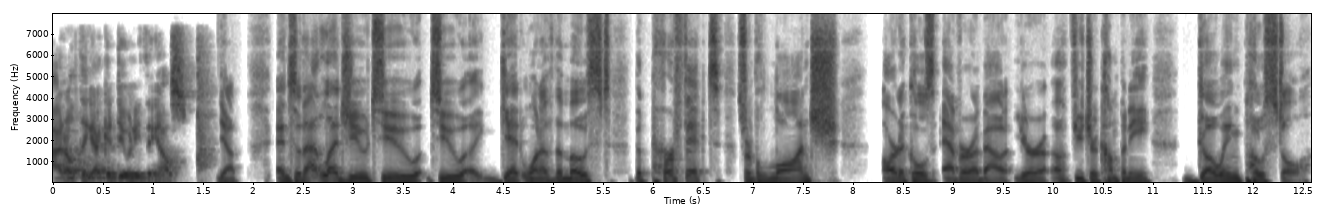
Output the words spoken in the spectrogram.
I don't think I could do anything else. Yeah. And so that led you to to get one of the most the perfect sort of launch articles ever about your uh, future company going postal.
